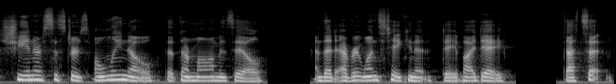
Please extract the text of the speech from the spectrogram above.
she and her sisters only know that their mom is ill and that everyone's taking it day by day. That's it.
